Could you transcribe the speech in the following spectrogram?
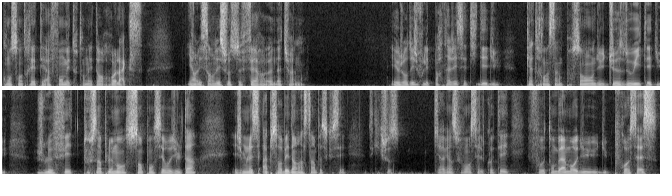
concentré, tu es à fond mais tout en étant relax et en laissant les choses se faire euh, naturellement. Et aujourd'hui, je voulais partager cette idée du 85%, du just do it et du je le fais tout simplement sans penser aux résultats et je me laisse absorber dans l'instinct parce que c'est quelque chose qui revient souvent, c'est le côté il faut tomber amoureux du, process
